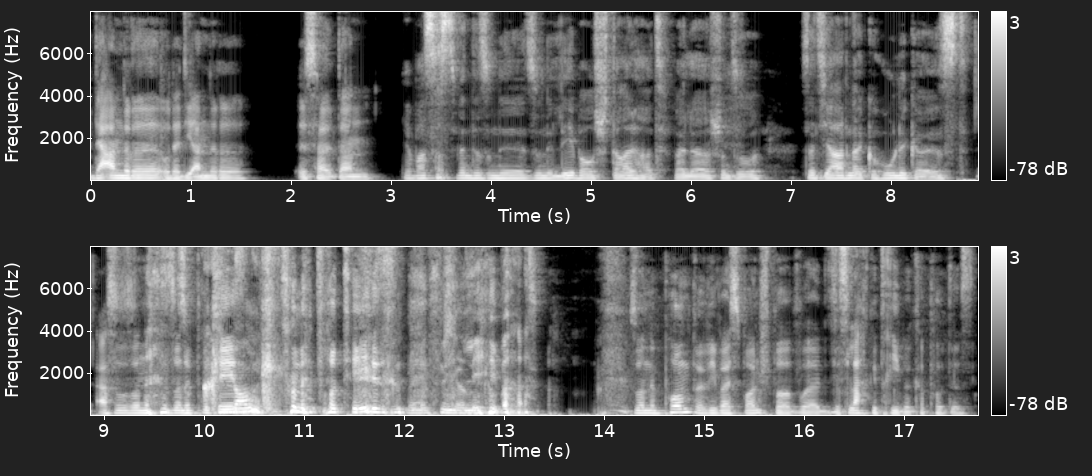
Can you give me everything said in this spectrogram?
der andere oder die andere ist halt dann ja, was ist, wenn der so eine, so eine Leber aus Stahl hat, weil er schon so seit Jahren Alkoholiker ist? ach so eine so eine So Prothese, klonk. so eine sind Leber. kaputt. So eine Pumpe wie bei SpongeBob, wo dieses Lachgetriebe kaputt ist.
